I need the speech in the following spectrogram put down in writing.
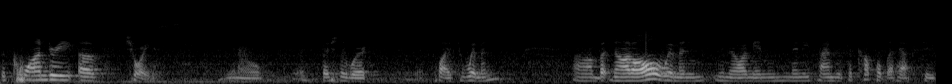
the quandary of choice, you know, especially where it applies to women, um, but not all women. You know, I mean, many times it's a couple that has to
